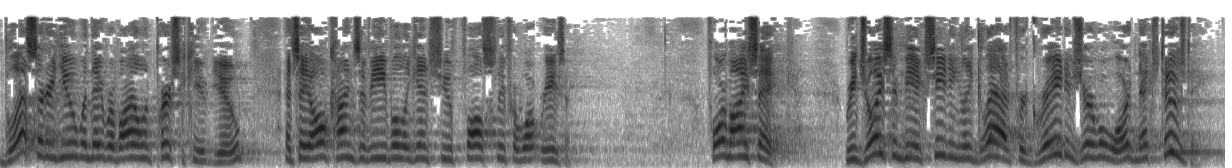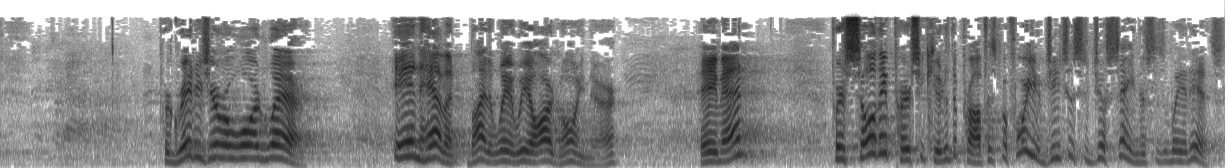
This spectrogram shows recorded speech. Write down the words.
Blessed are you when they revile and persecute you and say all kinds of evil against you falsely for what reason? For my sake. Rejoice and be exceedingly glad for great is your reward next Tuesday. For great is your reward where? In heaven. By the way, we are going there. Amen? For so they persecuted the prophets before you. Jesus is just saying this is the way it is.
